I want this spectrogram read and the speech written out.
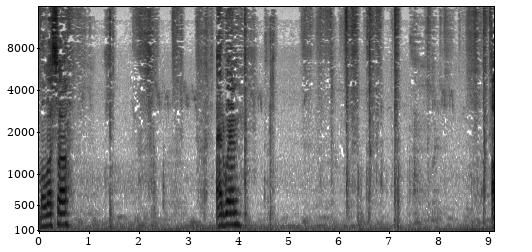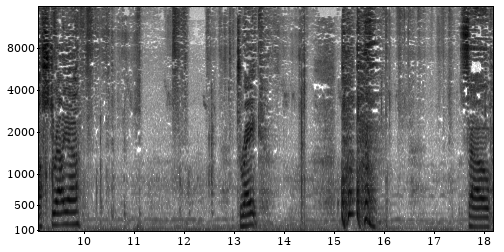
Melissa, Edwin. Australia. Drake. so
